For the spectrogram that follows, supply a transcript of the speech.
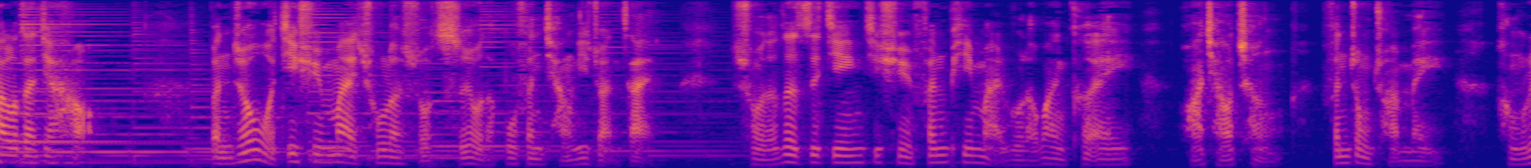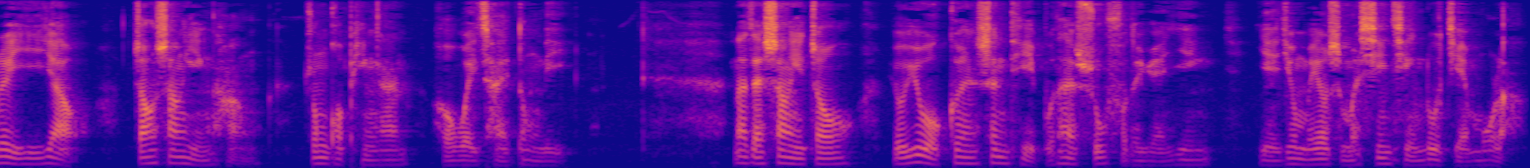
Hello，大家好。本周我继续卖出了所持有的部分强力转债，所得的资金继续分批买入了万科 A、华侨城、分众传媒、恒瑞医药、招商银行、中国平安和潍柴动力。那在上一周，由于我个人身体不太舒服的原因，也就没有什么心情录节目了。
